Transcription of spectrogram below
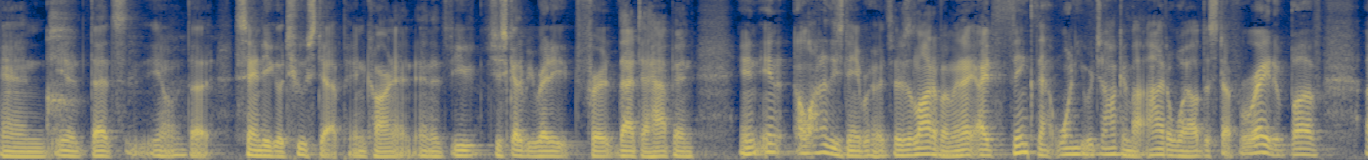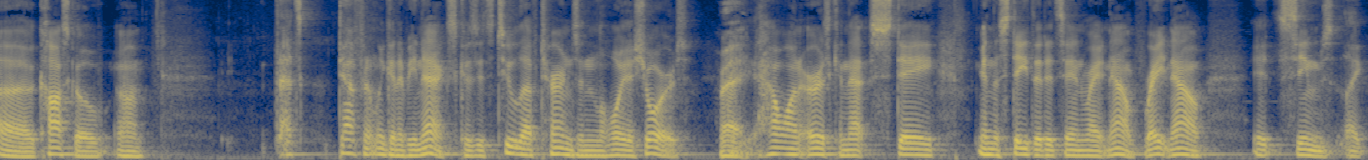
And you know that's you know the San Diego two step incarnate, and it, you just got to be ready for that to happen. In, in a lot of these neighborhoods, there's a lot of them, and I, I think that one you were talking about, Idlewild, the stuff right above uh, Costco, um, that's definitely going to be next because it's two left turns in La Jolla Shores. Right. How on earth can that stay in the state that it's in right now? Right now, it seems like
